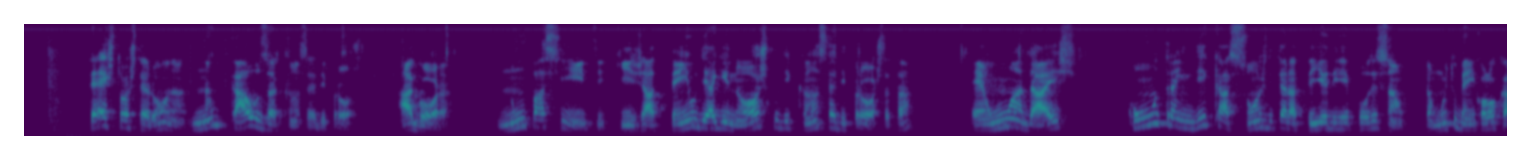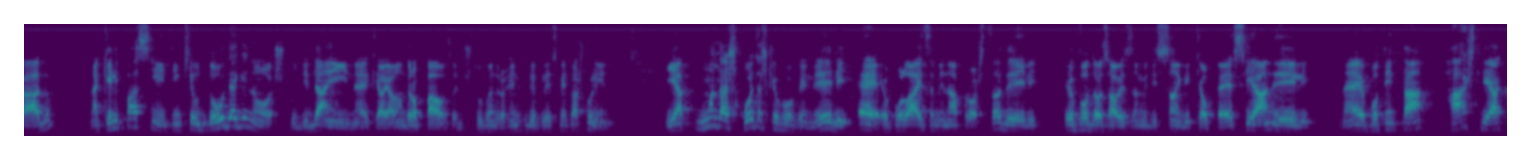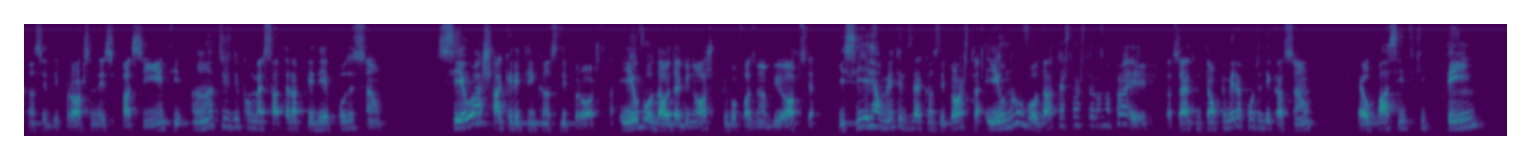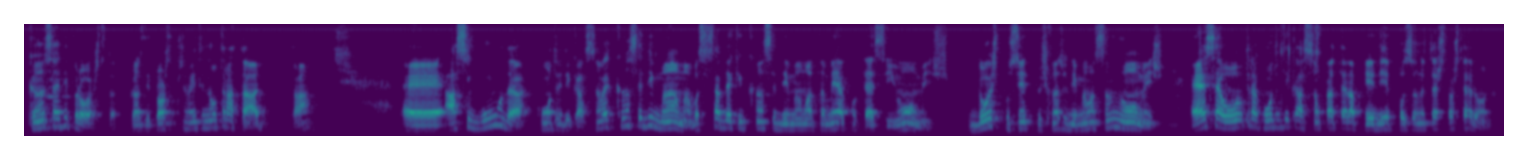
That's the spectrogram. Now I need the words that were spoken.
testosterona não causa câncer de próstata. Agora, num paciente que já tem o diagnóstico de câncer de próstata, é uma das contraindicações de terapia de reposição. Então, muito bem colocado. Naquele paciente em que eu dou o diagnóstico de DAIN, né, que é a andropausa, distúrbio androgênico do envelhecimento masculino, e a, uma das coisas que eu vou ver nele é, eu vou lá examinar a próstata dele, eu vou dosar o exame de sangue, que é o PSA nele, né? Eu vou tentar rastrear câncer de próstata nesse paciente antes de começar a terapia de reposição. Se eu achar que ele tem câncer de próstata, eu vou dar o diagnóstico, porque eu vou fazer uma biópsia, e se realmente ele tiver câncer de próstata, eu não vou dar testosterona para ele, tá certo? Então, a primeira contraindicação é o paciente que tem câncer de próstata, câncer de próstata principalmente não tratado, tá? É, a segunda contraindicação é câncer de mama. Você sabia que câncer de mama também acontece em homens? 2% dos cânceres de mama são em homens. Essa é outra contraindicação para a terapia de reposição de testosterona.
